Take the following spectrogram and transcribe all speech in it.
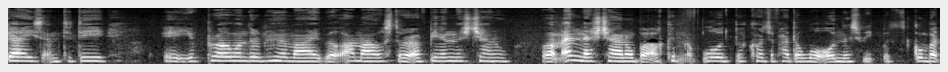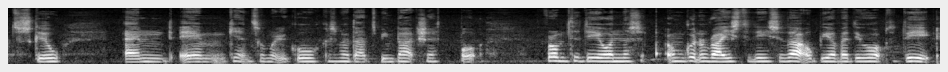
guys, and today uh, you're probably wondering who am I? Well, I'm Alistair. I've been in this channel. Well, I'm in this channel, but I couldn't upload because I've had a lot on this week with going back to school and um, getting somewhere to go because my dad's been back shift. But from today on, this I'm going to rise today, so that'll be a video up to date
